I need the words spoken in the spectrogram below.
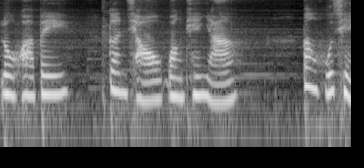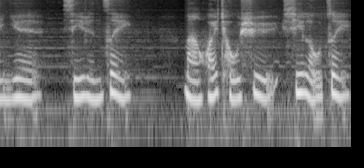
落花悲，断桥望天涯。半壶浅夜袭人醉，满怀愁绪西楼醉。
